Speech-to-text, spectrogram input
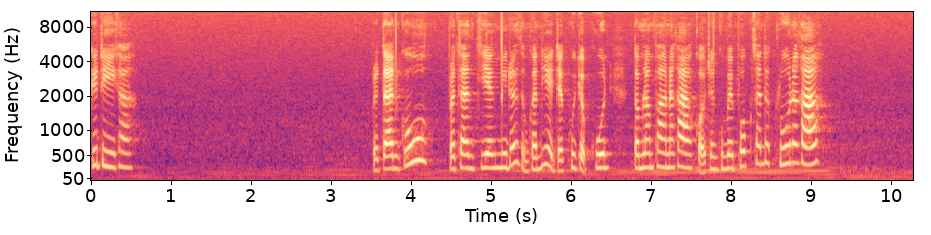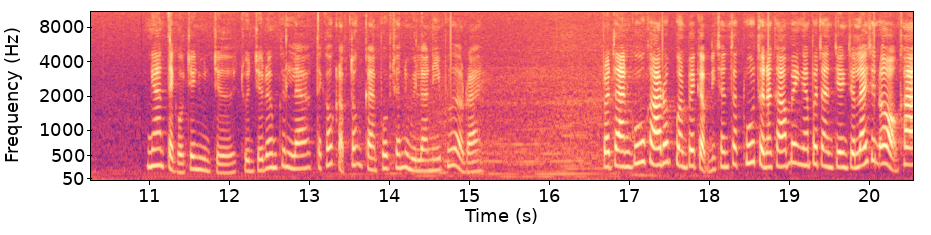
ก็ดีค่ะ ประธานกู้ ประธานเจียงมีเรื่องสำคัญที่อยากจะคุยกับคุณตำลำพังนะคะ ขอเชิญคุณไปพบท่านสักครู่นะคะ งานแต่งของเจียงยุนเจอชวนจะเริ่มขึ้นแล้ว แต่เขากลับต้องการพบฉันในเวลานี้เพื่ออะไร ประธานกู้คะรบกวนไปกับดิฉันสักครู่เถอะนะคะ ไม่งั้นประธานเจียงจะไล่ฉันออกค่ะ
